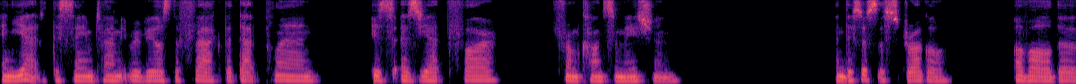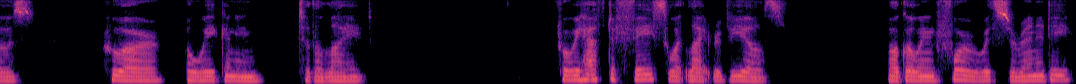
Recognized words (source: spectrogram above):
And yet, at the same time, it reveals the fact that that plan is as yet far from consummation. And this is the struggle of all those who are awakening to the light. For we have to face what light reveals while going forward with serenity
